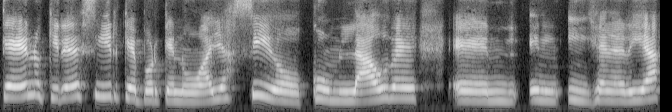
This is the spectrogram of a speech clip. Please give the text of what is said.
que no quiere decir que porque no hayas sido cum laude en, ingeniería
